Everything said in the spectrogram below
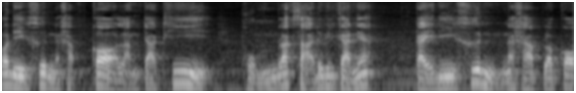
ก็ดีขึ้นนะครับ ก็หลังจากที่ผมรักษาด้วยวิธีการเนี้ยไก่ดีขึ้นนะครับ แล้วก็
